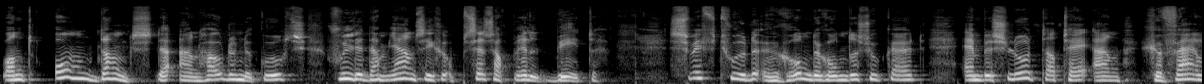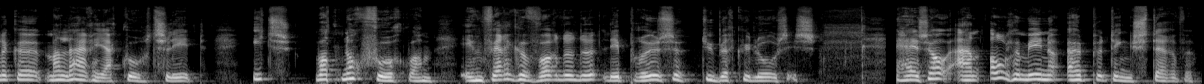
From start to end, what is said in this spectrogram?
want ondanks de aanhoudende koorts voelde Damiaan zich op 6 april beter. Swift voerde een grondig onderzoek uit en besloot dat hij aan gevaarlijke malariakoorts leed. Iets wat nog voorkwam in vergevorderde lepreuze tuberculosis. Hij zou aan algemene uitputting sterven.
